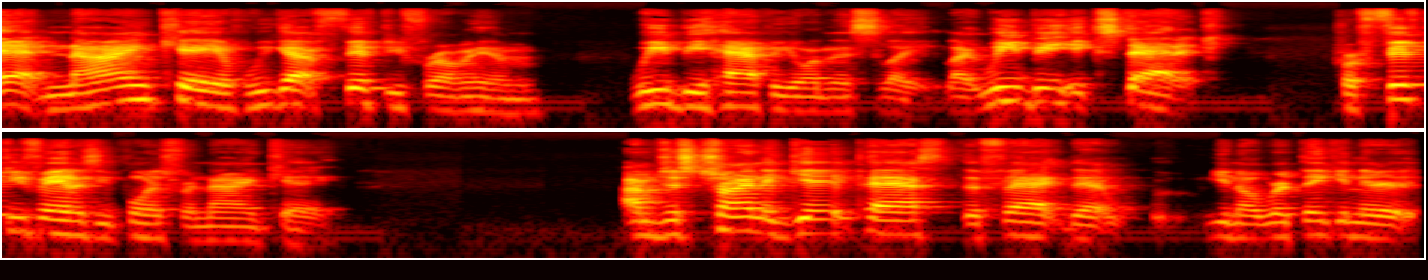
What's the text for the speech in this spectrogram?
At 9K, if we got 50 from him, we'd be happy on this slate. Like we'd be ecstatic for 50 fantasy points for 9K. I'm just trying to get past the fact that you know we're thinking there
